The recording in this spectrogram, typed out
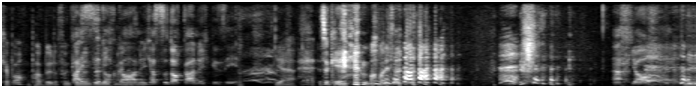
Ich habe auch ein paar Bilder von Kindern, weißt du doch gar nicht. Hast du doch gar nicht gesehen. Ja, ist okay. Mach weiter. Ach ja, ey.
